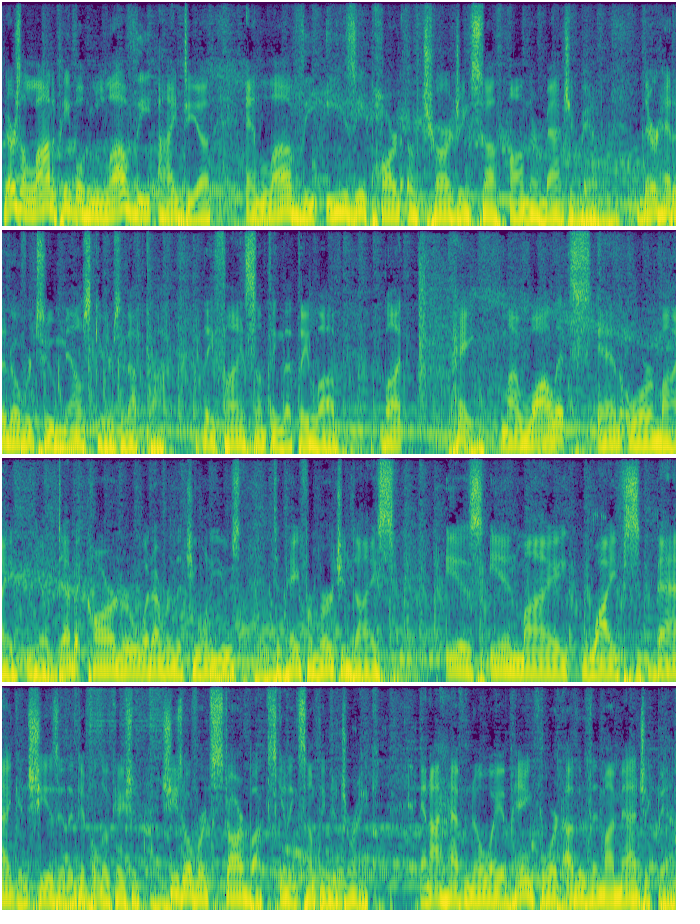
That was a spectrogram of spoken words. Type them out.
There's a lot of people who love the idea and love the easy part of charging stuff on their Magic Band. They're headed over to Mouse Gears in Epcot. They find something that they love. But hey, my wallets and or my you know debit card or whatever that you want to use to pay for merchandise is in my wife's bag and she is at a different location. She's over at Starbucks getting something to drink and I have no way of paying for it other than my Magic Band.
